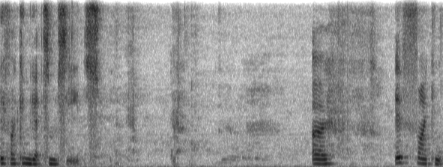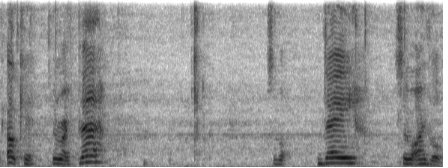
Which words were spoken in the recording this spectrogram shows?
if I can get some seeds. Uh, if I can okay right there. So day survival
